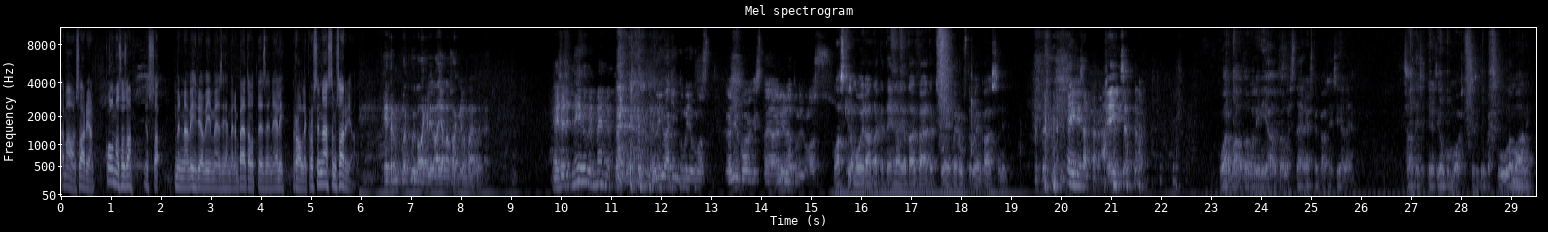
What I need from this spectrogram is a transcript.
Tämä on sarjan kolmasosa, jossa mennään vihdoin viimein siihen meidän päätavoitteeseen, eli Rallycrossin SM-sarjaan. Ei tarvitse tulla kuivalla kelillä ajalla osakilpailuita. Ei se sitten niin hyvin mennytkään. Öljyäkin tuli ulos, öljykorkista ja öljyä tuli ulos. laskelmoidaan tai tehdään jotain päätöksiä ja perustelujen kanssa, niin Ei lisättävää. Ei lisättävää. kuorma-autolla, linja-autolla sitä edestä siellä. Ja saatiin sitten jonkun muassa, se sitten rupesi tuulemaan, niin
